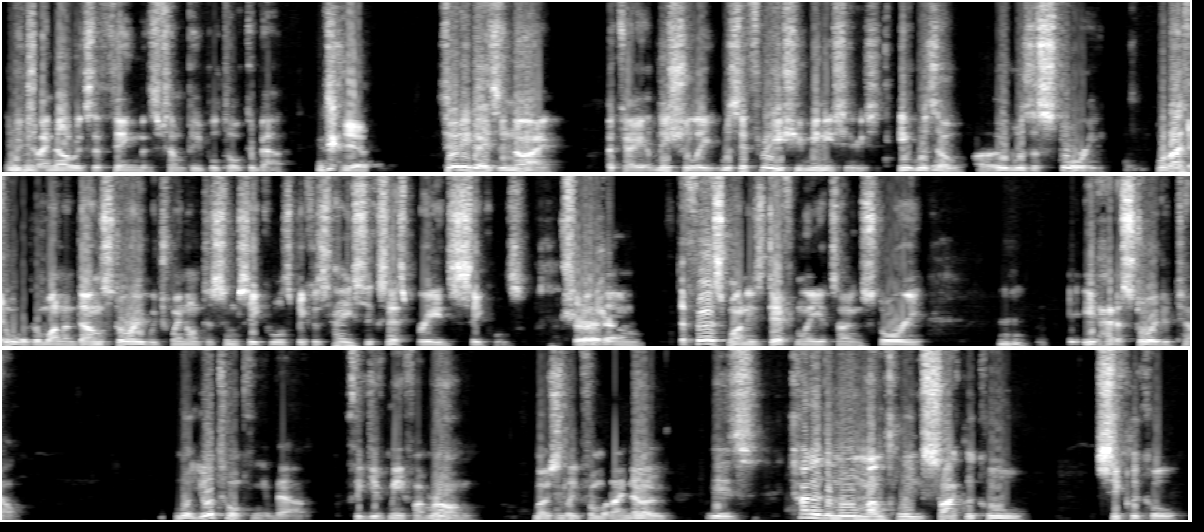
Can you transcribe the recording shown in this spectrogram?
which I know is a thing that some people talk about. Yeah. 30 Days a Night, okay, initially was a three issue miniseries. It was a it was a story. What I thought was a one and done story, which went on to some sequels because hey, success breeds sequels. sure. But um, the first one is definitely its own story. Mhm. it had a story to tell. What you're talking about, forgive me if I'm wrong, mostly from what I know, is kind of the more monthly, cyclical, cyclical,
